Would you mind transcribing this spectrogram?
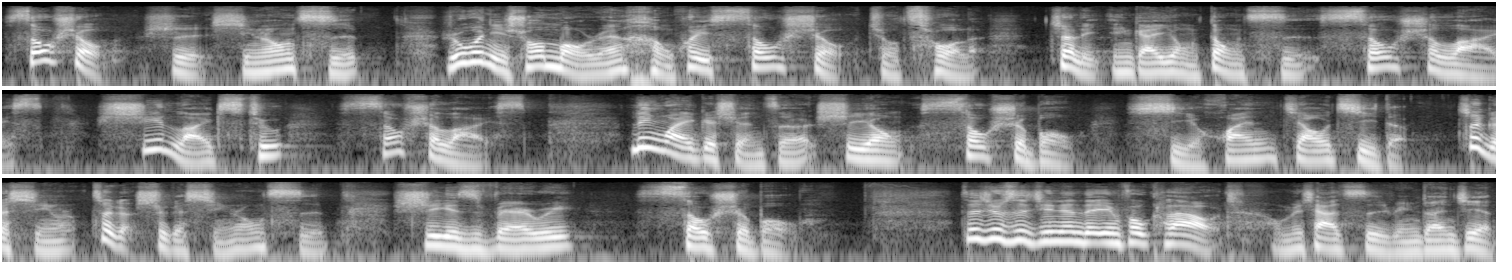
Social 是形容词，如果你说某人很会 social 就错了，这里应该用动词 socialize。She likes to socialize。另外一个选择是用 sociable，喜欢交际的。 这个形容，这个是个形容词。She is very sociable。这就是今天的 Info Cloud，我们下次云端见。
